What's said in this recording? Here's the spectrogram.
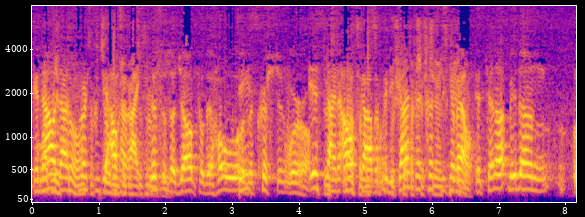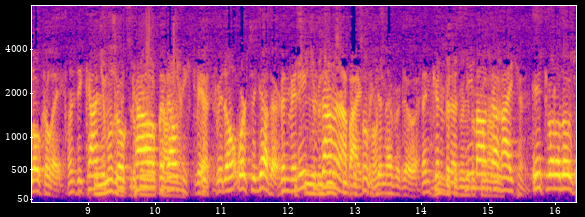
genau das möchten wir auch erreichen. This is a job for the whole of the Christian world. Ist eine Aufgabe für die ganze christliche Welt. It cannot be done locally. Und sie kann lokal bewältigt werden. If we don't work together, wenn wir nicht zusammenarbeiten, dann können wir das niemals erreichen. Each one of those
